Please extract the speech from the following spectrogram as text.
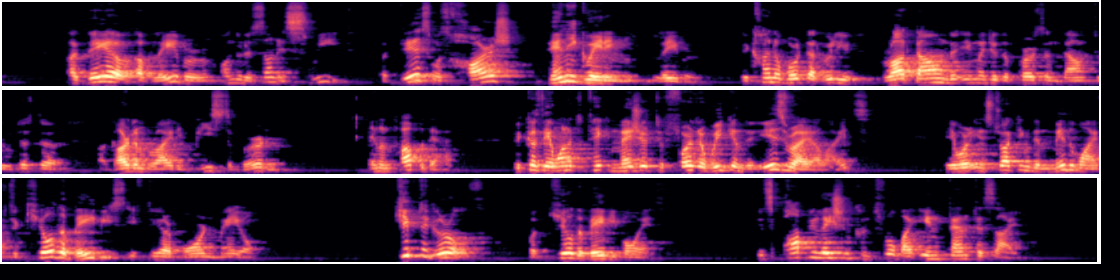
A day of, of labor under the sun is sweet, but this was harsh, denigrating labor. The kind of work that really brought down the image of the person down to just a, a garden variety beast of burden. And on top of that, because they wanted to take measure to further weaken the Israelites, they were instructing the midwives to kill the babies if they are born male. Keep the girls, but kill the baby boys. It's population control by infanticide,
